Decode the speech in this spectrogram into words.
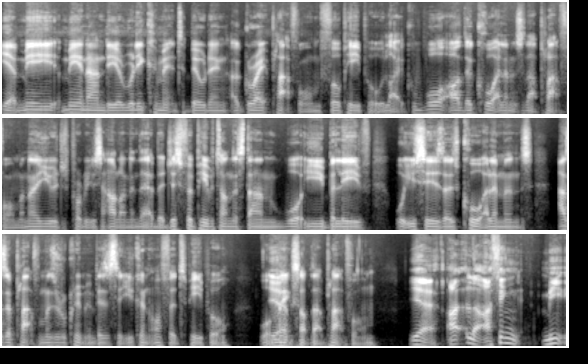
yeah, me me and Andy are really committed to building a great platform for people. Like, what are the core elements of that platform? I know you were just probably just outlining there, but just for people to understand what you believe, what you see as those core elements as a platform, as a recruitment business that you can offer to people. What yeah. makes up that platform? Yeah, I, look, I think me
